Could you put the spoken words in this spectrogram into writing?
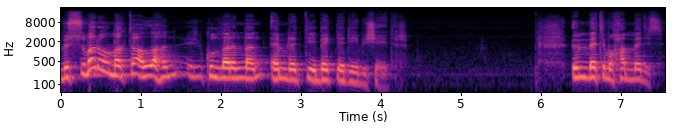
Müslüman olmak da Allah'ın kullarından emrettiği, beklediği bir şeydir. Ümmeti Muhammediz.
